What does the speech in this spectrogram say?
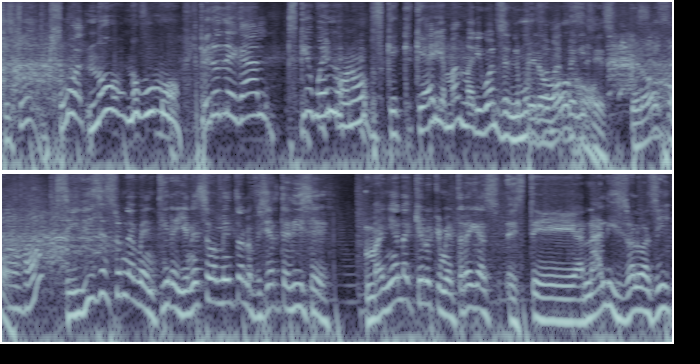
Pues tú, fuma- no, no fumo, pero es legal. Pues qué bueno, ¿no? Pues que, que, haya más marihuanas en el mundo, Pero son más ojo, felices. pero ojo, si dices una mentira y en ese momento el oficial te dice, mañana quiero que me traigas este análisis o algo así,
